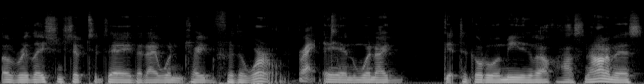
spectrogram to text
a relationship today that I wouldn't trade for the world. Right. And when I get to go to a meeting of Alcoholics Anonymous,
